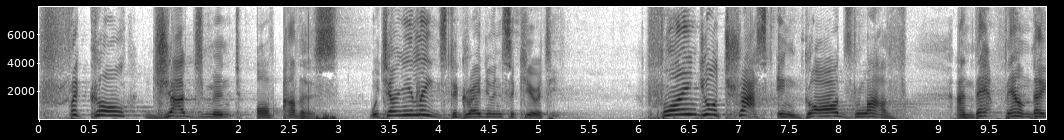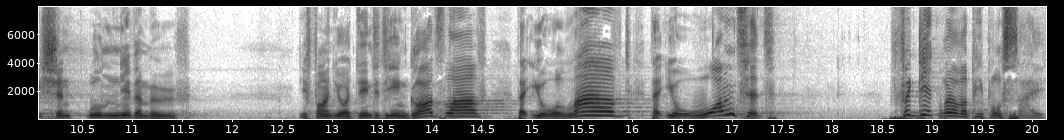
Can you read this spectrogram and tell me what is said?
fickle judgment of others, which only leads to greater insecurity. Find your trust in God's love, and that foundation will never move. You find your identity in God's love, that you're loved, that you're wanted. Forget what other people say,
